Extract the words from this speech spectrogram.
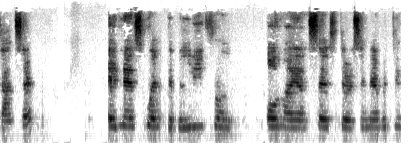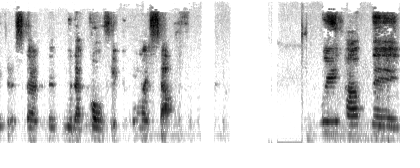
cancer. And that's when the belief from all my ancestors and everything started with a conflict for myself we have the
